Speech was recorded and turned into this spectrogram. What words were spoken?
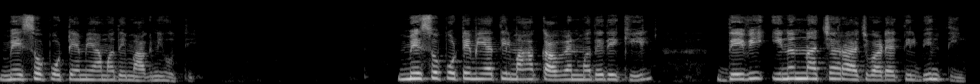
मेसोपोटेमियामध्ये मागणी होती. मेसोपोटेमियातील महाकाव्यांमध्ये देखील देवी इनन्नाच्या राजवाड्यातील भिंती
